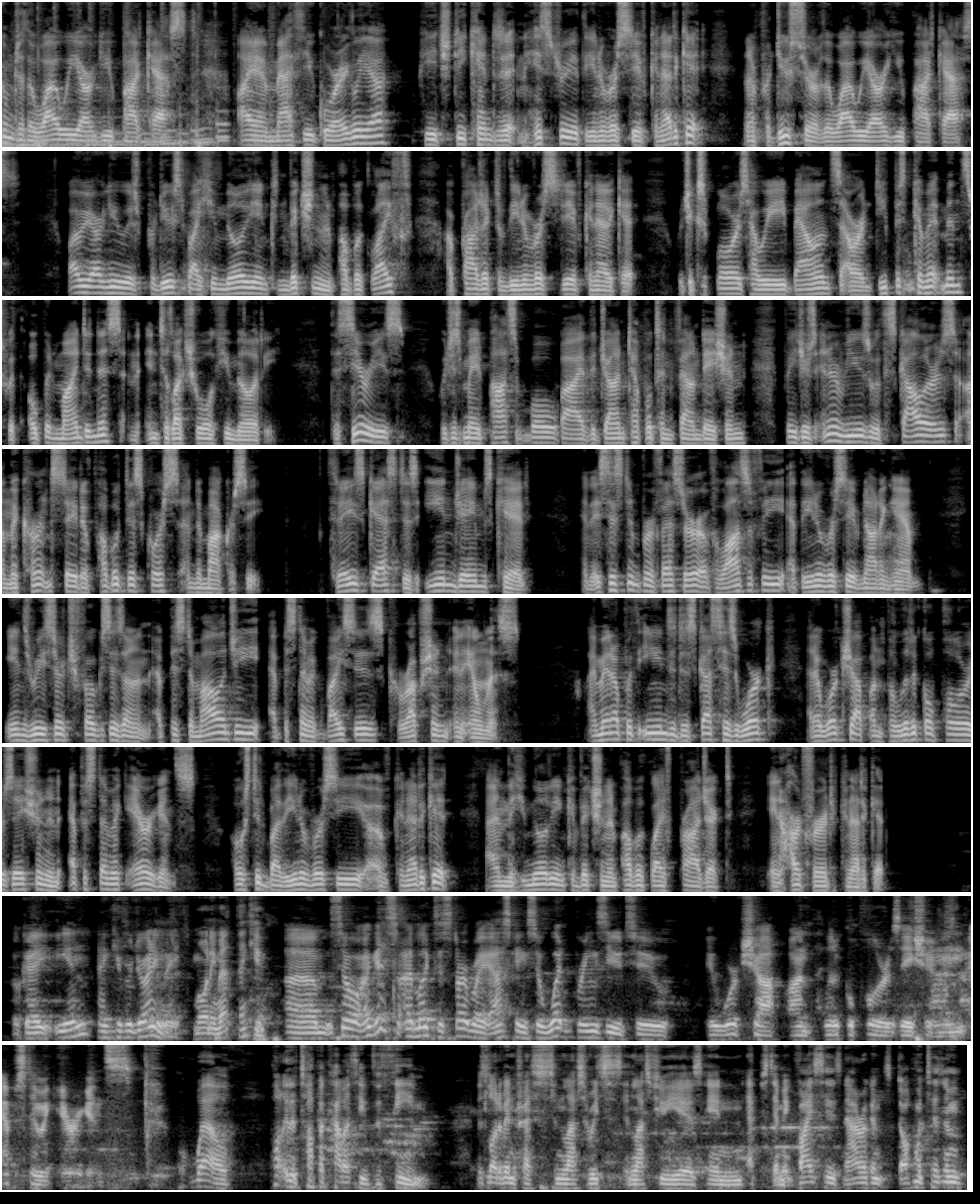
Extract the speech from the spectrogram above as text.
welcome to the Why We Argue podcast. I am Matthew Guariglia, PhD candidate in history at the University of Connecticut and a producer of the Why We Argue podcast. Why We Argue is produced by Humility and Conviction in Public Life, a project of the University of Connecticut, which explores how we balance our deepest commitments with open mindedness and intellectual humility. The series, which is made possible by the John Templeton Foundation, features interviews with scholars on the current state of public discourse and democracy. Today's guest is Ian James Kidd, an assistant professor of philosophy at the University of Nottingham. Ian's research focuses on epistemology, epistemic vices, corruption, and illness. I met up with Ian to discuss his work at a workshop on political polarization and epistemic arrogance, hosted by the University of Connecticut and the Humility and Conviction in Public Life Project in Hartford, Connecticut. Okay, Ian, thank you for joining me. Morning, Matt. Thank you. Um, so, I guess I'd like to start by asking so, what brings you to a workshop on political polarization and epistemic arrogance? Well, partly the topicality of the theme. There's a lot of interest in the last in the last few years in epistemic vices and arrogance, dogmatism.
